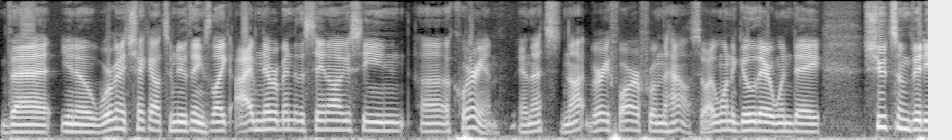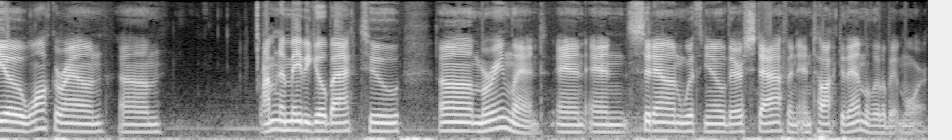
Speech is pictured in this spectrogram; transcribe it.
that you know we're going to check out some new things. Like I've never been to the St. Augustine uh, Aquarium, and that's not very far from the house. So I want to go there one day, shoot some video, walk around. Um, I'm gonna maybe go back to uh, Marineland and and sit down with you know their staff and, and talk to them a little bit more.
